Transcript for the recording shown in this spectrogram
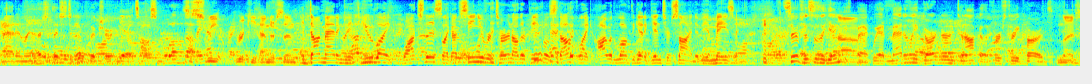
Mattingly. That's, that's just a cool picture. Yeah, it's awesome. It's a sweet Rickey Henderson. And Don Mattingly, if you like watch this, like I've seen you return other people's stuff, like I would love to get a Ginter signed. It'd be amazing. Seriously, this is a Yankees Um, pack. We had Mattingly, Gardner, and Tanaka, the first three cards. Nice.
